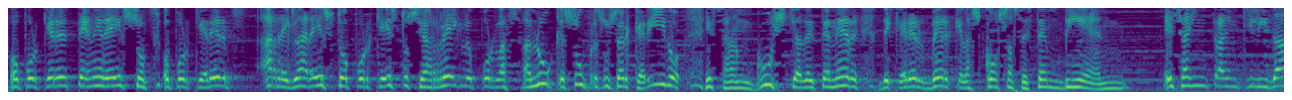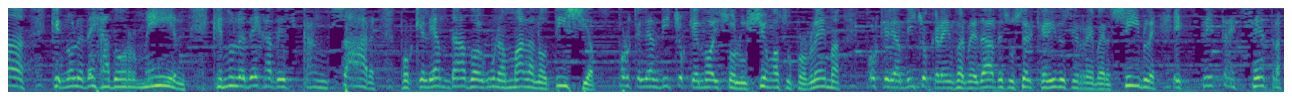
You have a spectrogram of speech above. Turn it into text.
o por querer tener eso, o por querer arreglar esto, porque esto se arregle, por la salud que sufre su ser querido, esa angustia de tener, de querer ver que las cosas estén bien esa intranquilidad que no le deja dormir, que no le deja descansar, porque le han dado alguna mala noticia, porque le han dicho que no hay solución a su problema, porque le han dicho que la enfermedad de su ser querido es irreversible, etcétera, etcétera,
